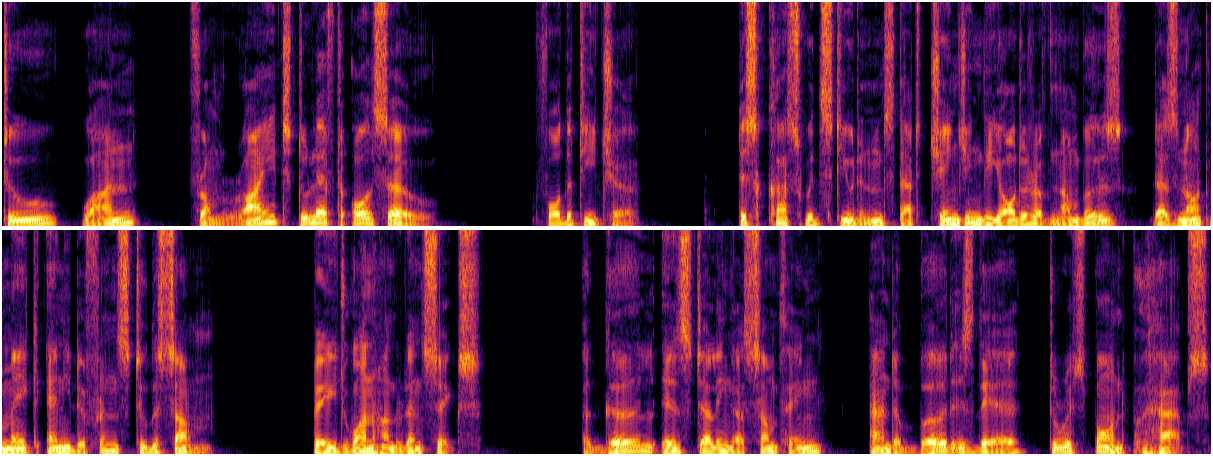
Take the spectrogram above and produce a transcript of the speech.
two, one, from right to left also. For the teacher, discuss with students that changing the order of numbers does not make any difference to the sum. Page 106. A girl is telling us something and a bird is there to respond perhaps.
